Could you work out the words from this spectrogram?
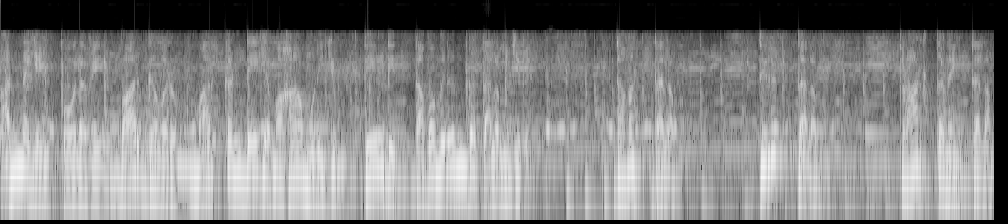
அன்னையைப் போலவே பார்கவரும் மார்க்கண்டேய மகாமுனியும் தேடி தவமிருந்த தலம் இது. தவத்தலம் திருத்தலம் பிரார்த்தனை தலம்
